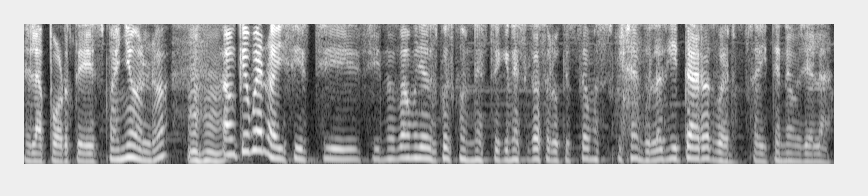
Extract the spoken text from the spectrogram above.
el aporte español, ¿no? Aunque bueno, ahí si, si, si nos vamos ya después con este, en este caso lo que estamos escuchando, las guitarras, bueno, pues ahí tenemos ya la...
